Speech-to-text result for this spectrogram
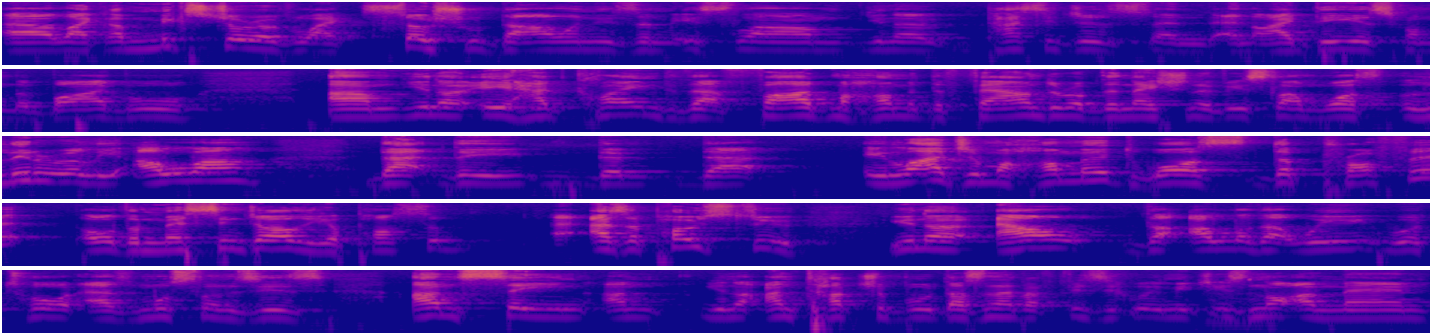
uh, like a mixture of like social Darwinism, Islam, you know, passages and, and ideas from the Bible. Um, you know, it had claimed that Fard Muhammad, the founder of the Nation of Islam, was literally Allah. That the, the that Elijah Muhammad was the prophet or the messenger, the apostle, as opposed to you know our the Allah that we were taught as Muslims is unseen, un, you know, untouchable, doesn't have a physical image, is not a man.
